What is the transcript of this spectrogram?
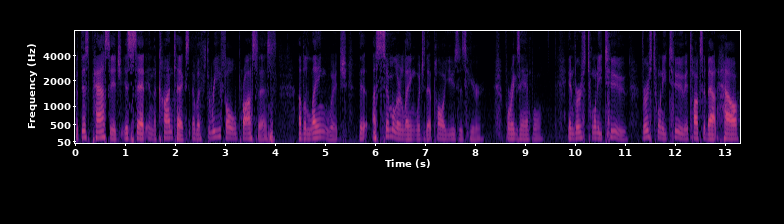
but this passage is set in the context of a threefold process of a language, a similar language that Paul uses here. For example, in verse 22, verse 22, it talks about how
